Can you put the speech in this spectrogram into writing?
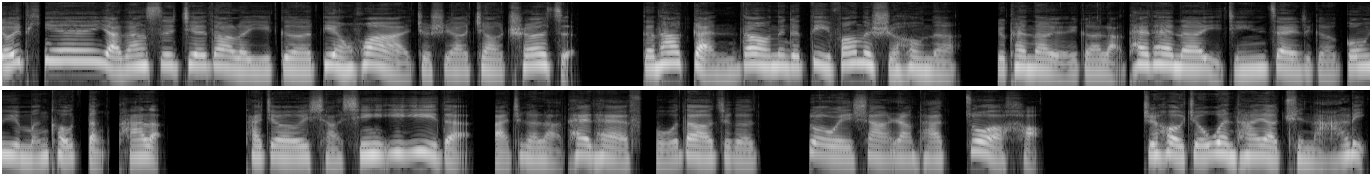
有一天，亚当斯接到了一个电话，就是要叫车子。等他赶到那个地方的时候呢，就看到有一个老太太呢，已经在这个公寓门口等他了。他就小心翼翼地把这个老太太扶到这个座位上，让她坐好。之后就问她要去哪里。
